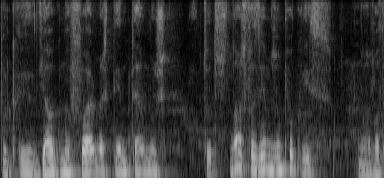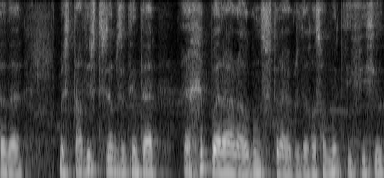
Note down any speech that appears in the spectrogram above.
porque de alguma forma tentamos, todos nós fazemos um pouco isso, não há volta a dar, mas talvez estejamos a tentar a reparar alguns estragos da relação muito difícil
